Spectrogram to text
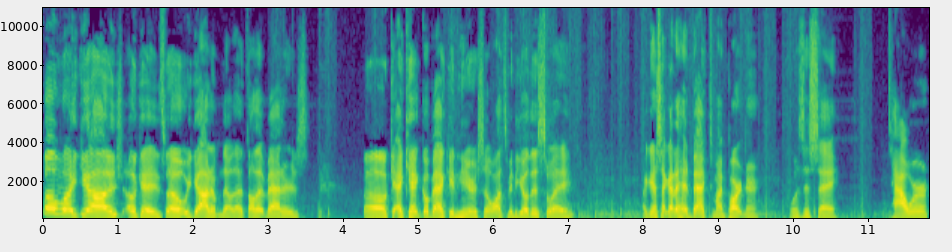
Oh my gosh. Okay, so we got him though. That's all that matters. Okay, I can't go back in here, so it wants me to go this way. I guess I gotta head back to my partner. What does this say? Tower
